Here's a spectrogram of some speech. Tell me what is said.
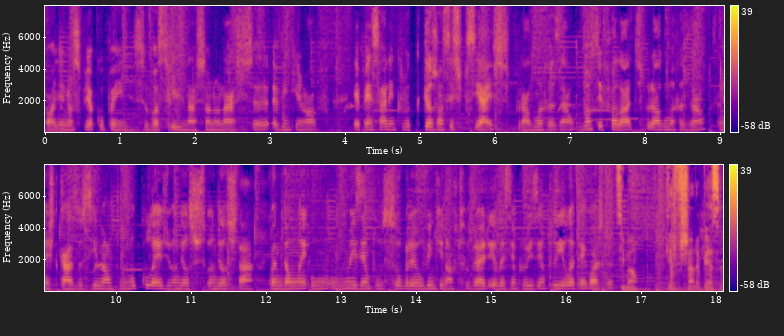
Olha, não se preocupem se o vosso filho nasce ou não nasce a 29 é pensarem que, que eles vão ser especiais por alguma razão, vão ser falados por alguma razão. Neste caso, o Simão, no colégio onde ele, onde ele está, quando dão um, um, um exemplo sobre o 29 de fevereiro, ele é sempre o exemplo e ele até gosta. Simão, queres fechar a peça?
